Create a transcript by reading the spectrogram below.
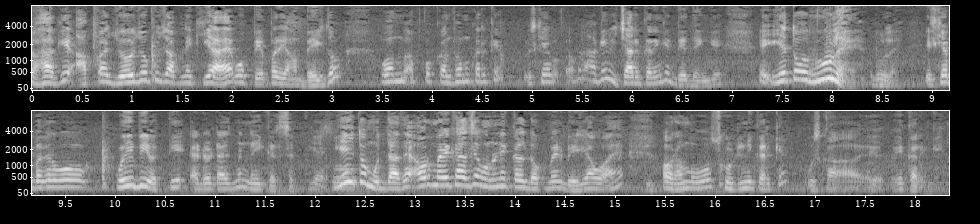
कहा कि आपका जो जो कुछ आपने किया है, वो पेपर यहाँ भेज दो। वो हम आपको कंफर्म करके उसके आगे विचार करेंगे, दे देंगे। ये तो रूल है रूल है। इसके बगैर वो कोई भी व्यक्ति एडवर्टाइजमेंट नहीं कर सकती है। यही तो मुद्दा था। और मेरे ख्याल से उन्होंने कल डॉक्यूमेंट भेजा हुआ है और हम वो स्क्रूटनी करके उसका ये करेंगे।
